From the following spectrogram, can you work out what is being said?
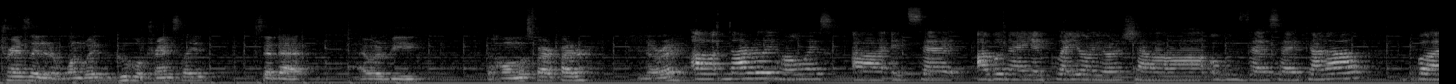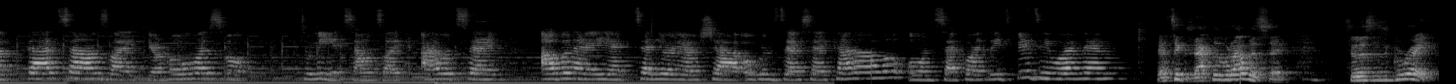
translated it one way. Google Translate said that I would be the homeless firefighter. Is that right? Uh, not really homeless. Uh, it said abonējiet klejojošā ugunsdzēsēju kanālu, but that sounds like you're homeless. Well, to me it sounds like I would say abonējiet ceļojošā ugunsdzēsēju kanālu un sekojiet līdz piedzīvojumiem. That's exactly what I would say. So this is great.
